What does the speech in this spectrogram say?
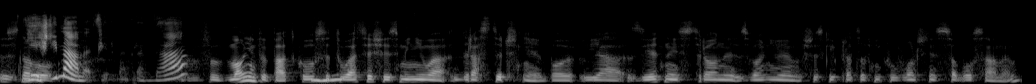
znowu... Jeśli mamy firmę, prawda? W moim wypadku Mhm. sytuacja się zmieniła drastycznie, bo ja z jednej strony zwolniłem wszystkich pracowników łącznie z sobą samym,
